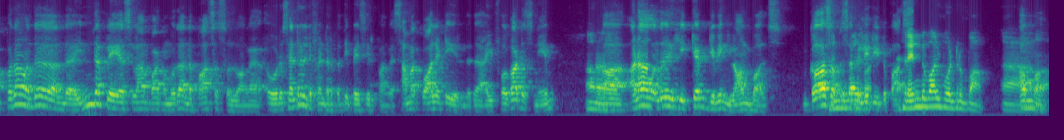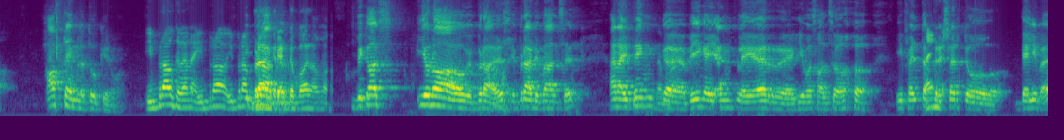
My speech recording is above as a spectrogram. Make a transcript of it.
அப்பதான் வந்து அந்த இந்த பிளேயர்ஸ் எல்லாம் பார்க்கும்போது அந்த பாசஸ் சொல்லுவாங்க. ஒரு சென்ட்ரல் டிஃபெண்டர் பத்தி பேசியிருப்பாங்க. செம குவாலிட்டி இருந்தது. ஐ forgot his நேம் ஆனா வந்து he kept giving long balls. Because of ரெண்டு his ball ability to pass ரெண்டு பால் போட்டிருப்பான் ஆமா ஹாஃப் டைம்ல தூக்கிடுவான் இப்ராவுக்கு தானே இப்ரா இப்ரா இப்ரா- ரெண்டு பால் ஆமா because you know how Ibra is Ibra demands it and I think ஆமா. uh, being a young player uh, he was also he felt the pressure to deliver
